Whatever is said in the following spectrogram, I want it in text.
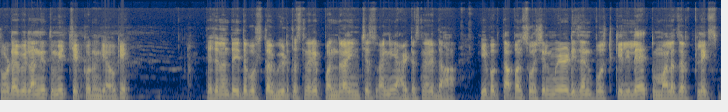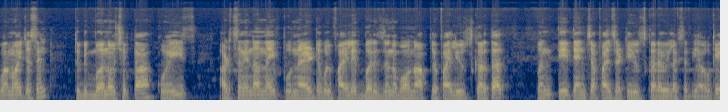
थोड्या वेळाने तुम्ही चेक करून घ्या ओके त्याच्यानंतर इथं बघता विड्थ असणारे पंधरा इंचेस आणि हाईट असणारे दहा. ही फक्त आपण सोशल मीडिया डिझाईन पोस्ट केलेली आहे. तुम्हाला जर फ्लेक्स बनवायचे असेल तुम्ही बनवू शकता. कोणीच अडचण येणार नाही. पूर्ण एडिटेबल फाईल आहेत. बरेच जण भावनं आपले फाईल यूज करतात. पण ते त्यांच्या फाईलसाठी यूज करावी लक्षात घ्या ओके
